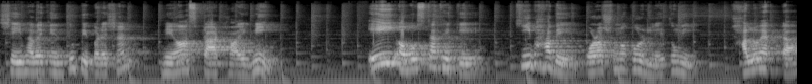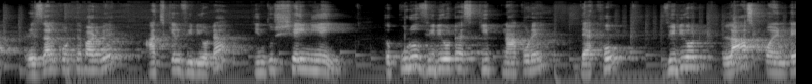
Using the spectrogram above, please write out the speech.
সেইভাবে কিন্তু প্রিপারেশন নেওয়া স্টার্ট হয়নি। এই অবস্থা থেকে কীভাবে পড়াশুনো করলে তুমি ভালো একটা রেজাল্ট করতে পারবে আজকের ভিডিওটা, কিন্তু সেই নিয়েই। তো পুরো ভিডিওটা স্কিপ না করে দেখো। ভিডিওর লাস্ট পয়েন্টে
